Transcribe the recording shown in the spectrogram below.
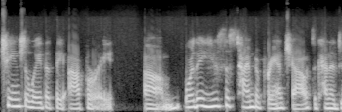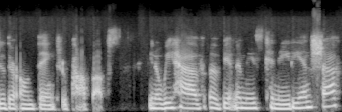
change the way that they operate. Um, or they use this time to branch out to kind of do their own thing through pop ups. You know, we have a Vietnamese Canadian chef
